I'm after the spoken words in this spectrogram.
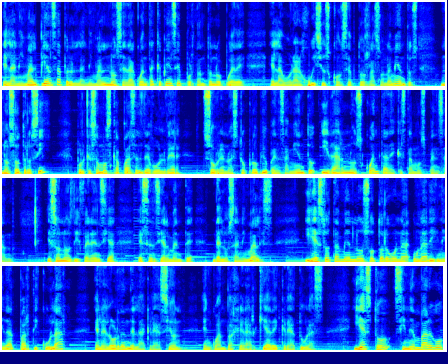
El animal piensa, pero el animal no se da cuenta que piensa y por tanto no puede elaborar juicios, conceptos, razonamientos. Nosotros sí, porque somos capaces de volver sobre nuestro propio pensamiento y darnos cuenta de que estamos pensando. Y eso nos diferencia esencialmente de los animales. Y esto también nos otorga una, una dignidad particular en el orden de la creación en cuanto a jerarquía de criaturas. Y esto, sin embargo,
